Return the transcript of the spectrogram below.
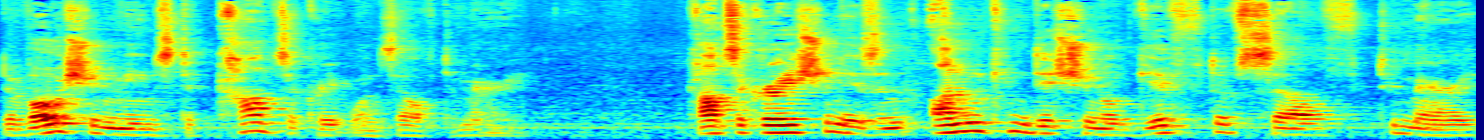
Devotion means to consecrate oneself to Mary. Consecration is an unconditional gift of self to Mary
